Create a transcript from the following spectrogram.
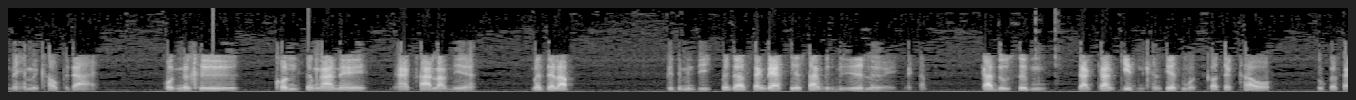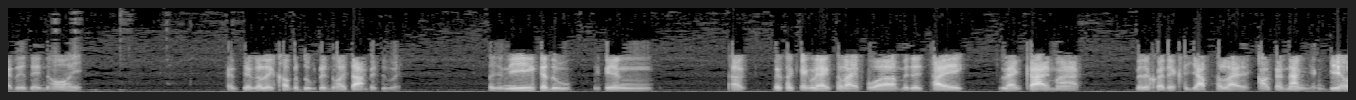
ไม่ให้มันเข้าไปได้ ผลก็คือคนที่ทำงานในอาคารเหล่านี้ไม่ได้รับวิตามินดีไม่ได้แสงแดดที่จะสร้างวิตามินดีได้เลยนะครับ การดูดซึมจากการกินแคลเซียมทั้งหมดก็จะเข้าสู่กระแสเลือดได้น้อยแคลเซียมก็เลยเข้ากระดูกได้น้อยตามไปด้วยเพราะฉะนี้กระดูกก็ยังไม่ค่อยแข็งแรงเท่าไหร่เพราะว่าไม่ได้ใช้แรงกายมาก ไม่ได้ค่อยได้ขยับเท่าไหร่เอาแต่นั่งอย่างเดียว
